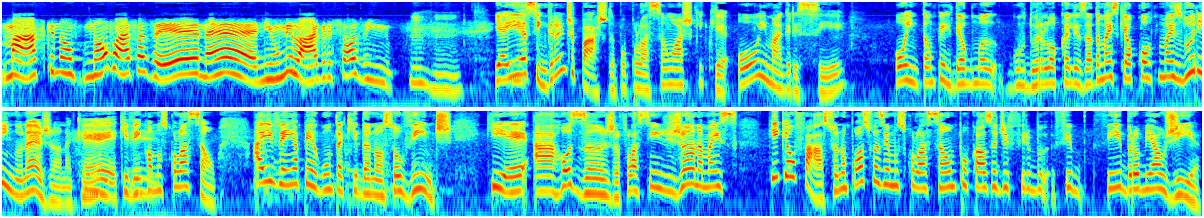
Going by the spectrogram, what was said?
mas que não, não vai fazer né, nenhum milagre sozinho. Uhum. E aí, assim, grande parte da população acho que quer ou emagrecer ou então perder alguma gordura localizada, mas que é o corpo mais durinho, né, Jana? Que, é, que vem com a musculação. Aí vem a pergunta aqui da nossa ouvinte, que é a Rosângela. Fala assim, Jana, mas o que, que, eu faço? Eu não posso fazer musculação por causa de fibro, fibromialgia.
